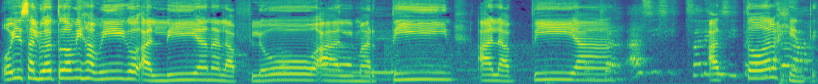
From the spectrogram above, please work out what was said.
Oye, saluda a todos mis amigos, a Lian, a la Flo, al Martín, a la Pía, Ah, sí, sí, sale a sí toda la gente.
